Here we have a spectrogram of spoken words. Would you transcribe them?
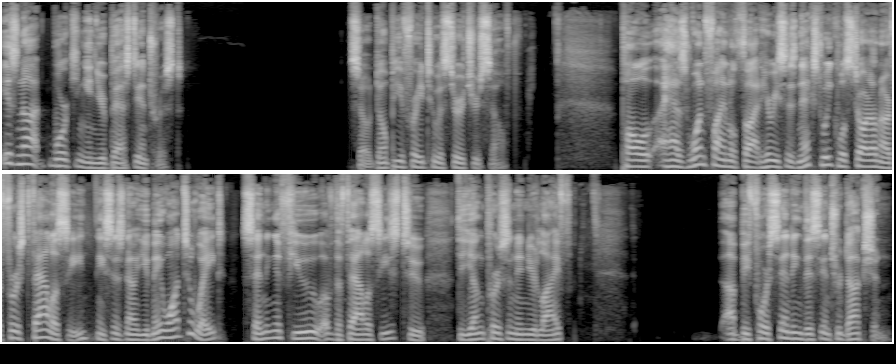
is not working in your best interest. So don't be afraid to assert yourself. Paul has one final thought here. He says, Next week we'll start on our first fallacy. He says, Now you may want to wait, sending a few of the fallacies to the young person in your life uh, before sending this introduction.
